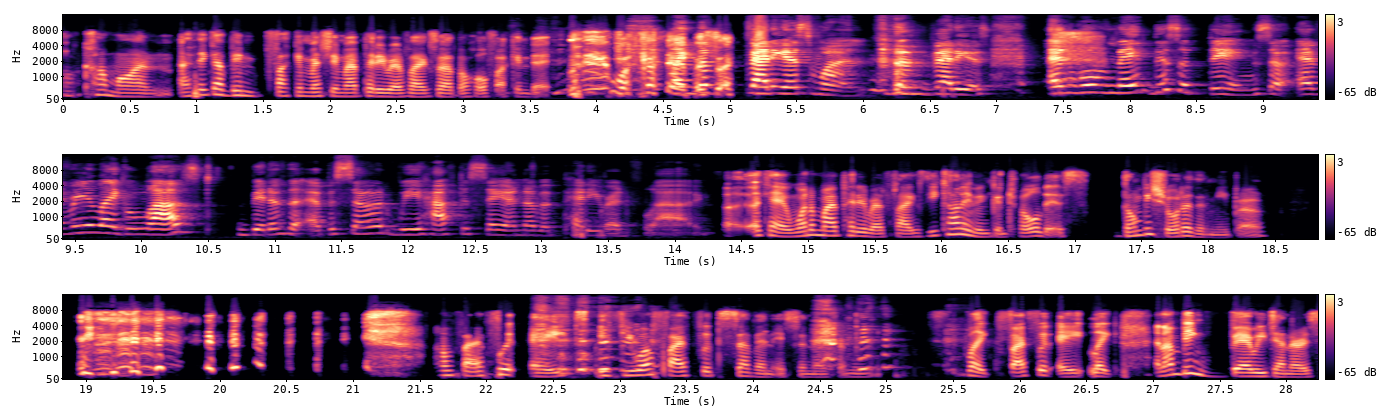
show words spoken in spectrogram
Oh come on! I think I've been fucking mentioning my petty red flags throughout the whole fucking day. Like the pettiest one, the pettiest, and we'll make this a thing. So every like last bit of the episode, we have to say another petty red flag. Uh, okay, one of my petty red flags. You can't even control this. Don't be shorter than me, bro. I'm five foot eight. If you are five foot seven, it's a no for me. Like five foot eight, like, and I'm being very generous.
